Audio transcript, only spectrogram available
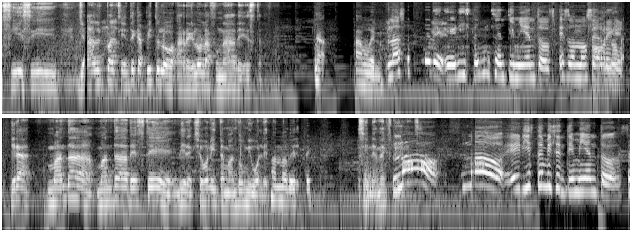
Sí, sí. Ya al, para el siguiente capítulo arreglo la funada de esta. Ah, ah, bueno. No se puede, heriste mis sentimientos. Eso no se No, no. arregla. Mira, manda, manda de este dirección y te mando mi boleto. Mando de este. Cinema Experience. No, no, heriste mis sentimientos.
